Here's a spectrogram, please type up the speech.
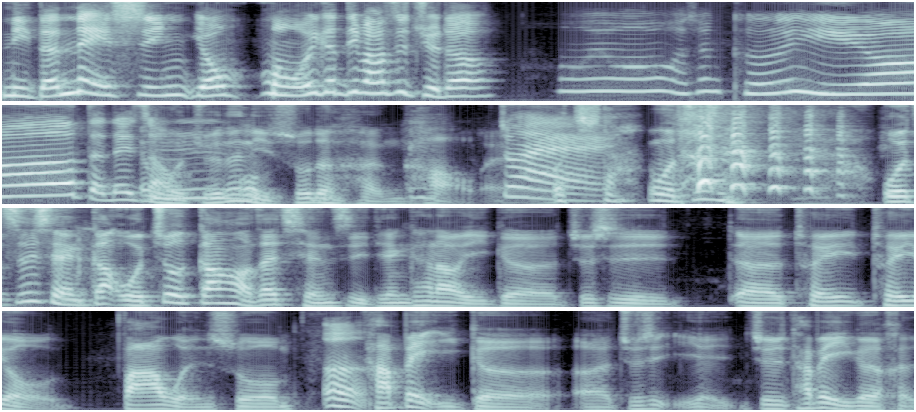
你的内心有某一个地方是觉得。哎呦，好像可以哦的那种。欸、我觉得你说的很好，哎，对，我知道。我之前，我之前刚，我就刚好在前几天看到一个，就是呃推推友发文说，嗯，他被一个呃，就是也就是他被一个很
